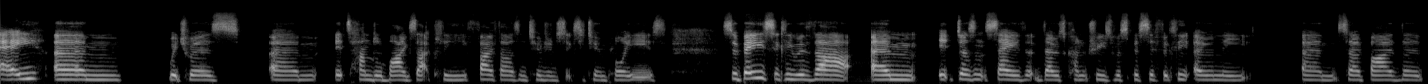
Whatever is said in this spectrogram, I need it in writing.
A, um, which was um, it's handled by exactly 5,262 employees. So basically, with that, um, it doesn't say that those countries were specifically only um, served by the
